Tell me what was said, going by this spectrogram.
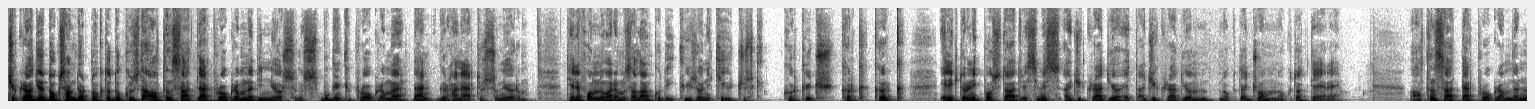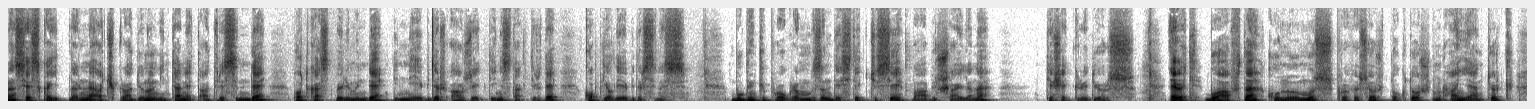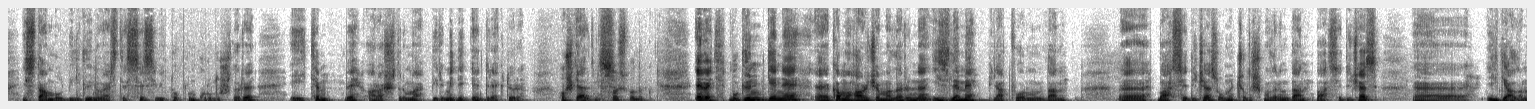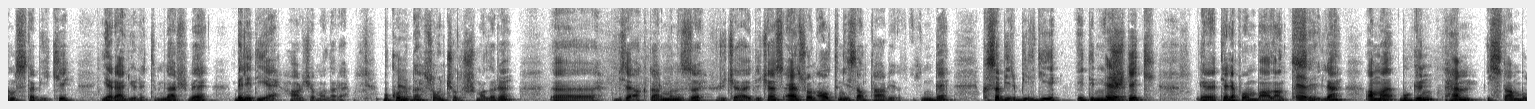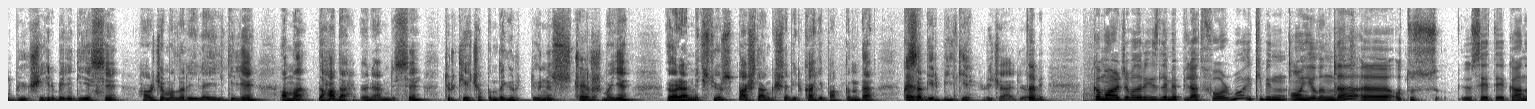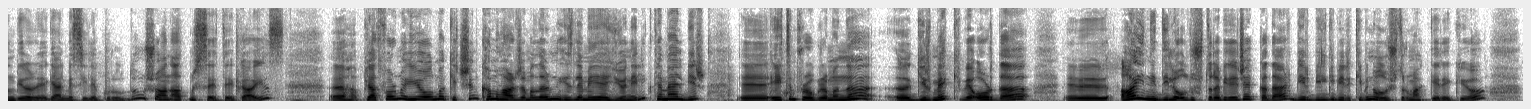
Açık Radyo 94.9'da Altın Saatler programını dinliyorsunuz. Bugünkü programı ben Gürhan Ertür sunuyorum. Telefon numaramız alan kodu 212 343 40 40. Elektronik posta adresimiz acikradyo.com.tr Altın Saatler programlarının ses kayıtlarını Açık Radyo'nun internet adresinde podcast bölümünde dinleyebilir. Arzu ettiğiniz takdirde kopyalayabilirsiniz. Bugünkü programımızın destekçisi Babür Şaylan'a teşekkür ediyoruz. Evet bu hafta konuğumuz Profesör Doktor Nurhan Yentürk, İstanbul Bilgi Üniversitesi Sivil Toplum Kuruluşları Eğitim ve Araştırma Birimi e, Direktörü. Hoş geldiniz. Hoş bulduk. Evet bugün gene e, kamu harcamalarını izleme platformundan e, bahsedeceğiz. Onun çalışmalarından bahsedeceğiz. E, ilgi alanımız tabii ki yerel yönetimler ve belediye harcamaları. Bu konuda evet. son çalışmaları e, bize aktarmanızı rica edeceğiz. En son 6 Nisan tarihinde kısa bir bilgi edinmiştik. Evet. E, telefon bağlantısıyla evet. ama bugün hem İstanbul Büyükşehir Belediyesi harcamalarıyla ilgili ama daha da önemlisi Türkiye çapında yürüttüğünüz çalışmayı evet. Öğrenmek istiyoruz. Başlangıçta bir KAHİP hakkında kısa evet. bir bilgi rica ediyorum. Tabii. Kamu Harcamaları İzleme Platformu 2010 yılında e, 30 STK'nın bir araya gelmesiyle kuruldu. Şu an 60 STK'yız. E, platforma üye olmak için kamu harcamalarını izlemeye yönelik temel bir e, eğitim programına e, girmek ve orada e, aynı dili oluşturabilecek kadar bir bilgi birikimini oluşturmak gerekiyor.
